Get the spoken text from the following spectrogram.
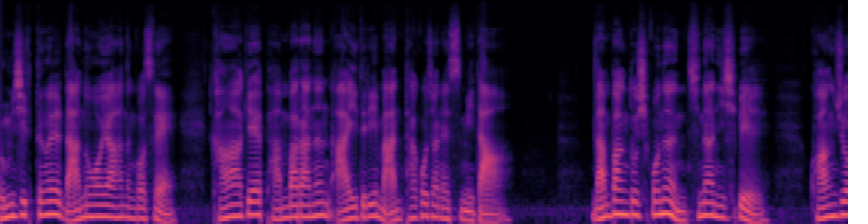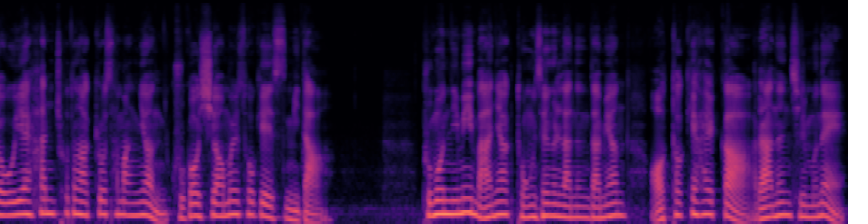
음식 등을 나누어야 하는 것에 강하게 반발하는 아이들이 많다고 전했습니다. 남방도시보는 지난 20일 광저우의 한 초등학교 3학년 국어 시험을 소개했습니다. 부모님이 만약 동생을 낳는다면 어떻게 할까 라는 질문에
